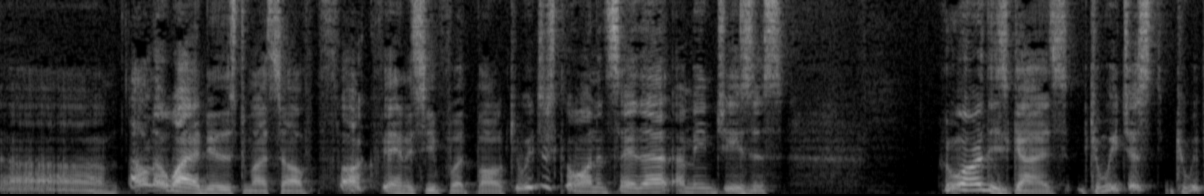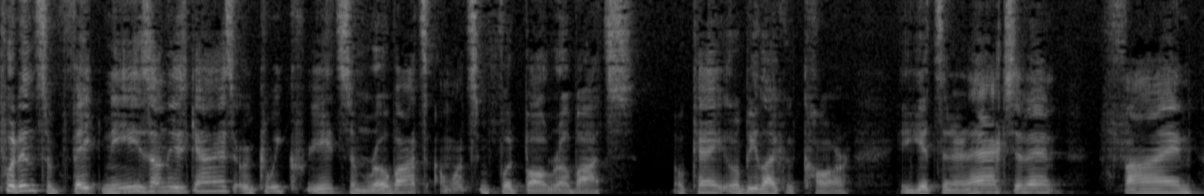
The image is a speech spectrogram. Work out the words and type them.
uh, I don't know why I do this to myself. Fuck fantasy football. Can we just go on and say that? I mean, Jesus. Who are these guys? Can we just can we put in some fake knees on these guys or can we create some robots? I want some football robots. Okay? It'll be like a car. He gets in an accident, fine.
